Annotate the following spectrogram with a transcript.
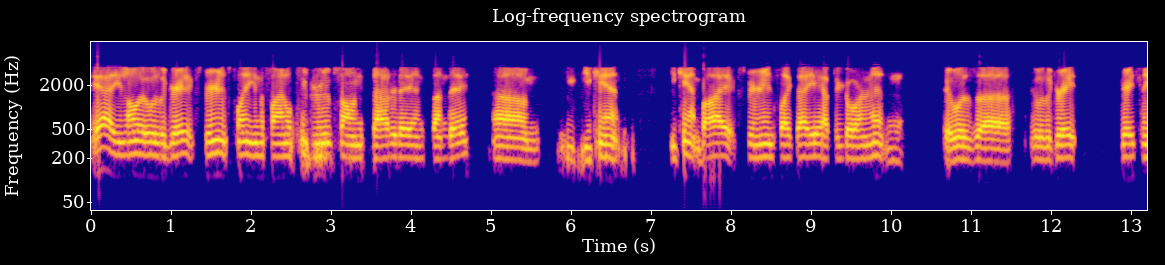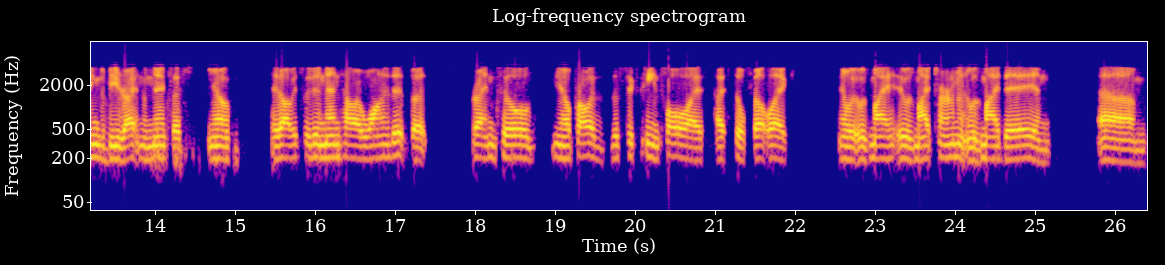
Yeah, you know, it was a great experience playing in the final two groups on Saturday and Sunday. Um, you, you can't you can't buy experience like that. You have to go earn it, and it was uh, it was a great great thing to be right in the mix. I, you know, it obviously didn't end how I wanted it, but right until you know probably the 16th hole, I I still felt like you know it was my it was my tournament, it was my day, and um,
